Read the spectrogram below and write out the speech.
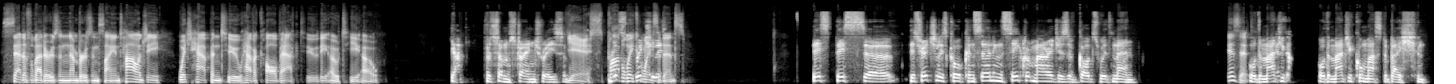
set of letters and numbers in Scientology, which happen to have a callback to the OTO. Yeah, for some strange reason. Yes, probably this coincidence. This this uh, this ritual is called "Concerning the Secret Marriages of Gods with Men." Is it? Or the magic, or the magical masturbation.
